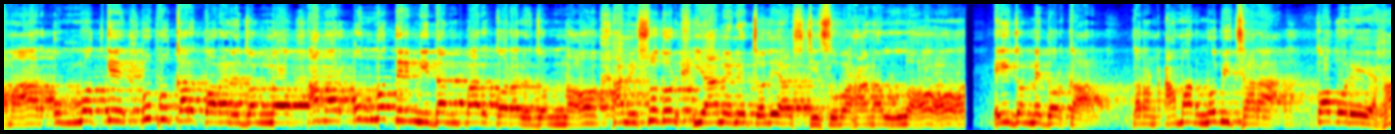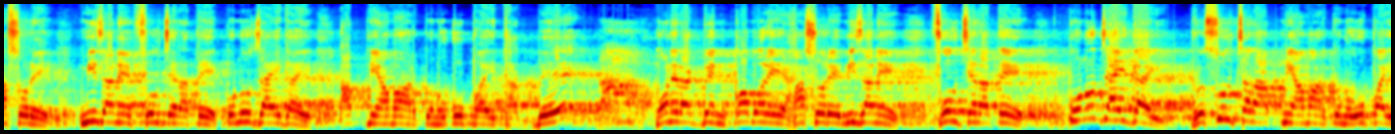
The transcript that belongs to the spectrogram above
আমার উম্মতকে উপকার করার জন্য, আমার উম্মতের নিদান পার করার জন্য আমি সুদূর ইয়ামেনে চলে আসছি সুবাহান আল্লাহ এই জন্যে দরকার, কারণ আমার নবী ছাড়া কবরে, হাসরে, মিজানে, ফুলচেরাতে কোনো জায়গায় আপনি আমার কোনো উপায় থাকবে মনে রাখবেন, কবরে, হাসরে, মিজানে ফুলচেরাতে কোনো জায়গায় রসুল ছাড়া আপনি আমার কোনো উপায়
